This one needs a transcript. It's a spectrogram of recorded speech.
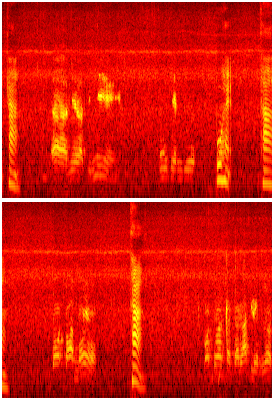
ดค่ะ อ่านี่แหละทีนี้ครูเด่นอยู่ปูให้ค่ะโต้นต้อนเด้อค่ะโต้นต้อนก็จะรับเรื่องเลิก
